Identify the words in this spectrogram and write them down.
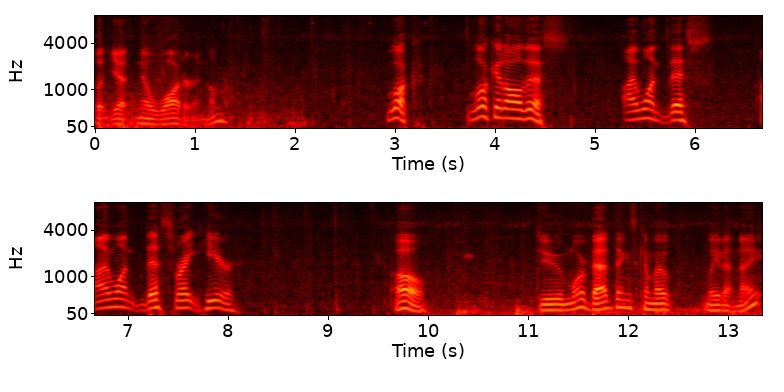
but yet no water in them. Look! Look at all this! I want this! I want this right here. Oh. Do more bad things come out late at night?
